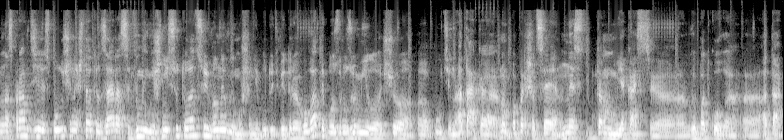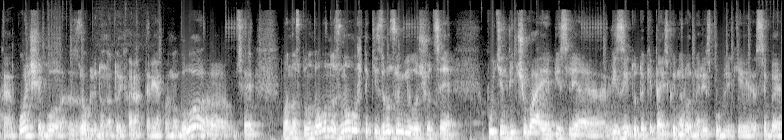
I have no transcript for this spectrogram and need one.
е, насправді Сполучені Штати зараз в нинішній ситуації вони вимушені будуть відреагувати, бо зрозуміло, що е, Путін атака. Ну, по-перше, це не там якась е, випадкова е, атака Польщі, бо з огляду на той характер, як воно було, е, це воно сплановано. Знову ж таки, зрозуміло, що це. Путін відчуває після візиту до Китайської Народної Республіки себе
